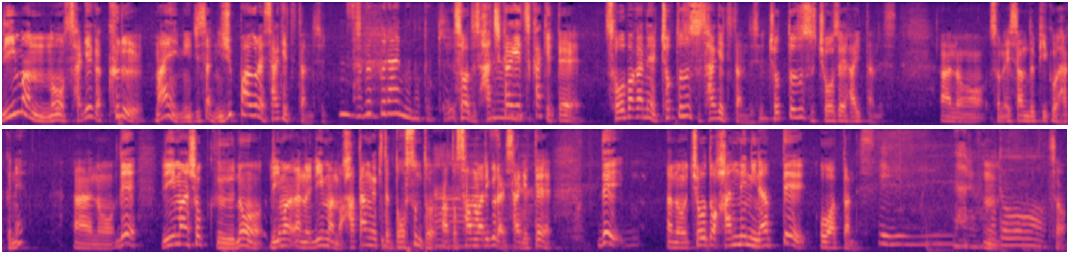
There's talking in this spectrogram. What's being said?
リーマンの下げが来る前に、実は20%ぐらい下げてたんですよ。サブプライムの時？そうです。8か月かけて、相場がね、ちょっとずつ下げてたんですよ。ちょっとずつ調整入ったんです。あの、その S&P500 ね。あので、リーマンショックのリーマンあのリーマンの破綻が来たドスンとあと3割ぐらい下げて、であのちょうど半年になって終わったんです。なるほど、うん、そう。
